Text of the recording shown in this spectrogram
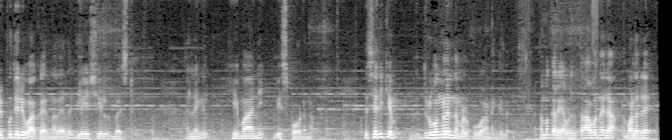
ഒരു പുതിയൊരു വാക്കായിരുന്നു. അതായത് ഗ്ലേഷ്യൽ ബെസ്റ്റ് അല്ലെങ്കിൽ ഹിമാനി വിസ്ഫോടനം. ഇത് ശരിക്കും ധ്രുവങ്ങളിൽ നമ്മൾ പോവുകയാണെങ്കിൽ നമുക്കറിയാം അവിടുത്തെ താപനില വളരെ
